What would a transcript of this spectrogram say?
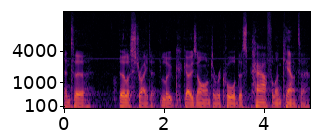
And to illustrate it, Luke goes on to record this powerful encounter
